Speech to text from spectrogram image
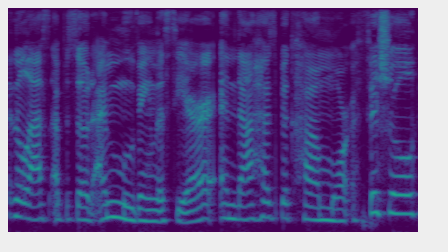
in the last episode, I'm moving this year. And that has become more official.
